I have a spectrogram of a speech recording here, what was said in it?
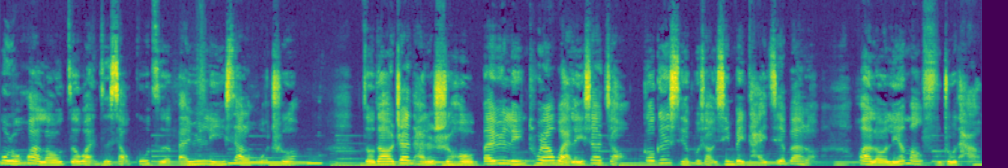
慕容画楼则挽着小姑子白云林下了火车。走到站台的时候，白玉玲突然崴了一下脚，高跟鞋不小心被台阶绊了。画楼连忙扶住她，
